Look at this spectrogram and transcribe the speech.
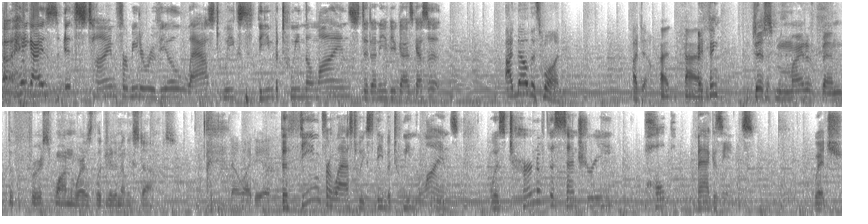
Uh, hey guys, it's time for me to reveal last week's theme between the lines. Did any of you guys guess it? I know this one. I don't. I, I, I think this might have been the first one where I was legitimately stumped. I have no idea. The theme for last week's theme between the lines was turn of the century pulp magazines, which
